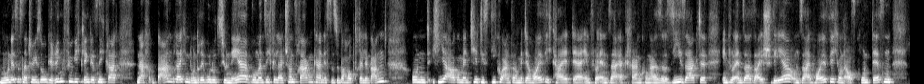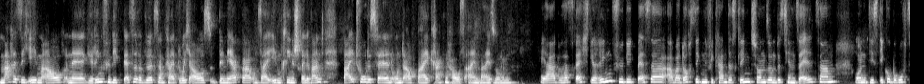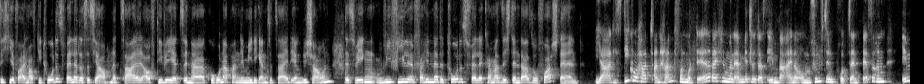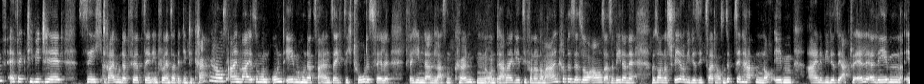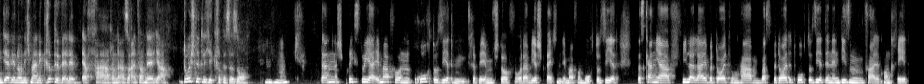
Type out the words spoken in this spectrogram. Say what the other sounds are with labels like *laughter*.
Nun ist es natürlich so, geringfügig klingt jetzt nicht gerade nach bahnbrechend und revolutionär, wo man sich vielleicht schon fragen kann, ist es überhaupt relevant? Und hier argumentiert die STIKO einfach mit der Häufigkeit der Influenza-Erkrankung. Also sie sagte, Influenza sei schwer und sei häufig und aufgrund dessen mache sich eben auch eine geringfügig bessere Wirksamkeit durchaus bemerkbar und sei eben klinisch relevant bei Todesfällen und auch bei Krankenhauseinweisungen. Ja, du hast recht, geringfügig besser, aber doch signifikant. Das klingt schon so ein bisschen seltsam. Und die STIKO beruft sich hier vor allem auf die Todesfälle. Das ist ja auch eine Zahl, auf die wir jetzt in der Corona-Pandemie die ganze Zeit irgendwie schauen. Deswegen, wie viele verhinderte Todesfälle kann man sich denn da so vorstellen? Ja, die STIKO hat anhand von Modellrechnungen ermittelt, dass eben bei einer um 15 Prozent besseren Impfeffektivität sich 314 influenza-bedingte Krankenhauseinweisungen und eben 162 Todesfälle verhindern lassen könnten. Und dabei geht sie von einer normalen Grippesaison aus, also weder eine besonders schwere, wie wir sie 2017 hatten, noch eben eine, wie wir sie aktuell erleben, in der wir noch nicht mal eine Grippewelle erfahren. Also einfach eine ja, durchschnittliche Grippesaison. Mhm dann sprichst du ja immer von hochdosiertem Grippeimpfstoff oder wir sprechen immer von hochdosiert. Das kann ja vielerlei Bedeutung haben. Was bedeutet hochdosiert denn in diesem Fall konkret?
